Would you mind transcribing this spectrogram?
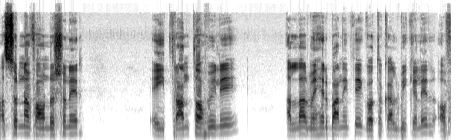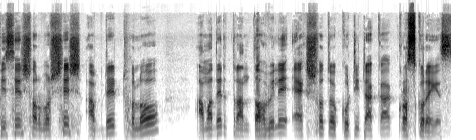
আসন্না ফাউন্ডেশনের এই ত্রাণ তহবিলে আল্লাহর মেহেরবানিতে গতকাল বিকেলের অফিসের সর্বশেষ আপডেট হলো, আমাদের ত্রাণ তহবিলে একশত কোটি টাকা ক্রস করে গেছে।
